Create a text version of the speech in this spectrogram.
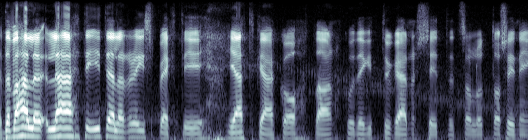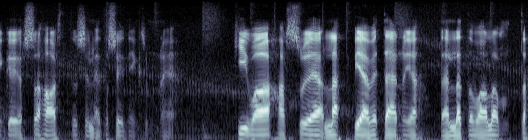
Että vähän lähti itellä respektiä jätkää kohtaan. Kuitenkin tykännyt siitä, että se on ollut tosi niinkö jossa haastettu silleen tosi niinkö semmonen kiva, hassuja läppiä vetänyt ja tällä tavalla, mutta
